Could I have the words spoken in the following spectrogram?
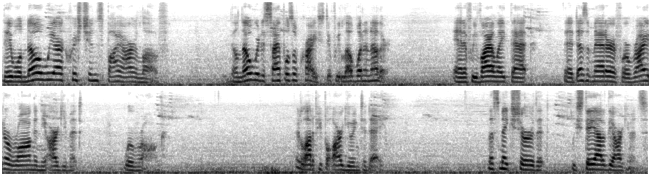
They will know we are Christians by our love. They'll know we're disciples of Christ if we love one another. And if we violate that, then it doesn't matter if we're right or wrong in the argument, we're wrong. There's a lot of people arguing today. Let's make sure that we stay out of the arguments.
